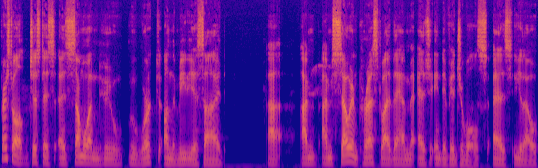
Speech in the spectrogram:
first of all, just as as someone who who worked on the media side, uh, I'm I'm so impressed by them as individuals, as you know,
